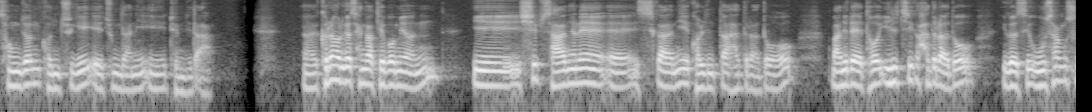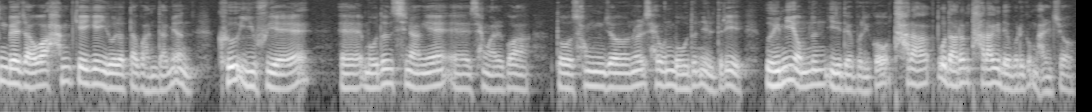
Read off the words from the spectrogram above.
성전 건축이 중단이 됩니다. 그러나 우리가 생각해 보면 이 14년의 시간이 걸린다 하더라도 만일에 더 일찍 하더라도 이것이 우상 숭배자와 함께 이게 이루어졌다고 한다면 그 이후에 모든 신앙의 생활과 또 성전을 세운 모든 일들이 의미 없는 일이 되어버리고 타락 또 다른 타락이 되어버리고 말죠.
